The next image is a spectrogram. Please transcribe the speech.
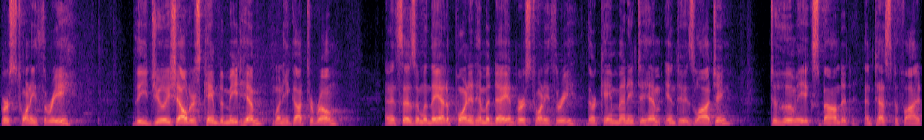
Verse 23 the Jewish elders came to meet him when he got to Rome. And it says, And when they had appointed him a day, in verse 23, there came many to him into his lodging, to whom he expounded and testified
